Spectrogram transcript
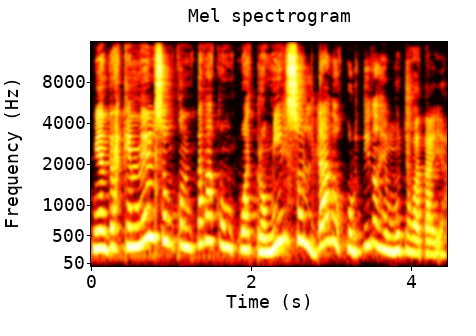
mientras que Nelson contaba con 4.000 soldados curtidos en muchas batallas.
